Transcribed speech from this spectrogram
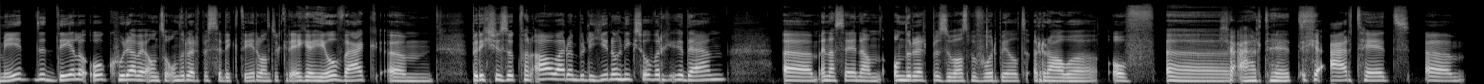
mededelen ook hoe dat wij onze onderwerpen selecteren. Want we krijgen heel vaak um, berichtjes ook van oh, waarom hebben jullie hier nog niks over gedaan? Um, en dat zijn dan onderwerpen zoals bijvoorbeeld rouwen of... Uh, geaardheid. Geaardheid. Um,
